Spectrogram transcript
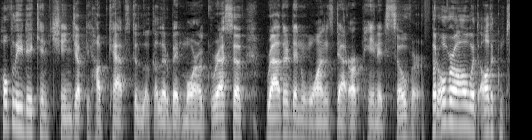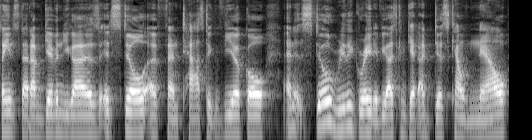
Hopefully they can change up the hubcaps to look a little bit more aggressive rather than ones that are painted silver. But overall with all the complaints that I'm giving you guys, it's still a fantastic vehicle and it's still really great if you guys can get a discount now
